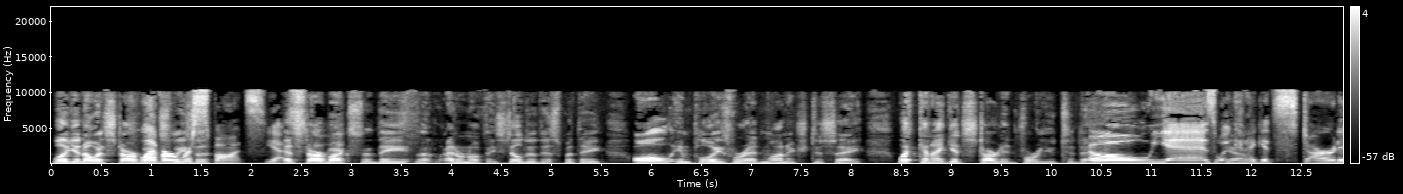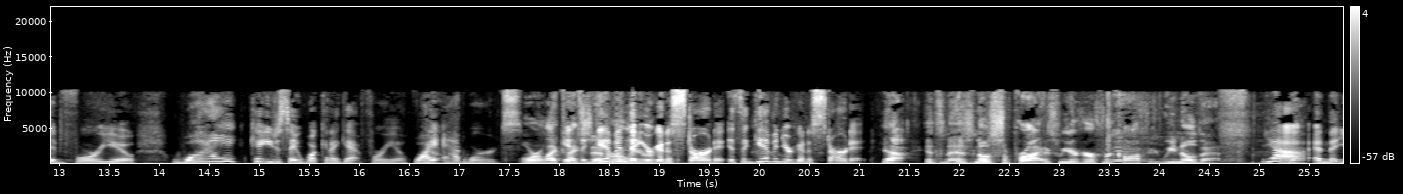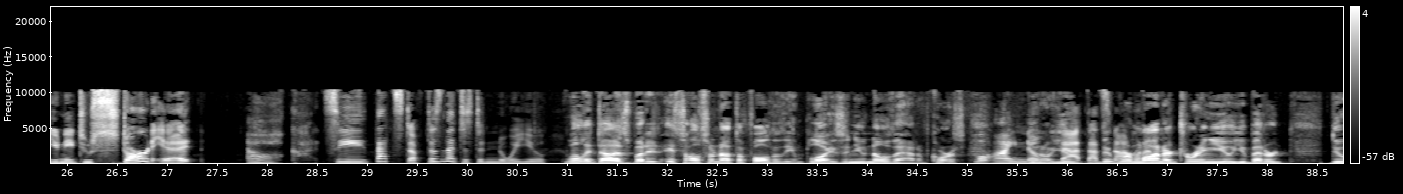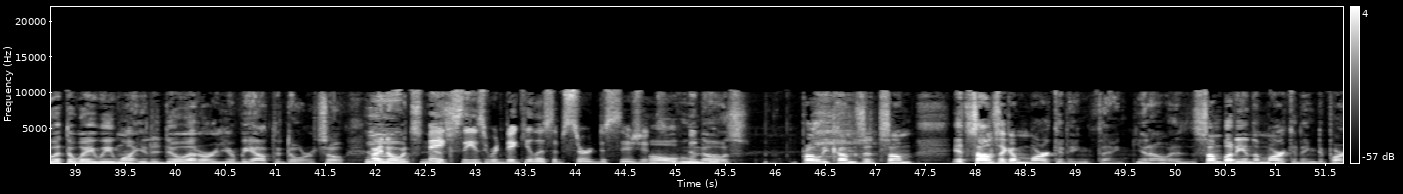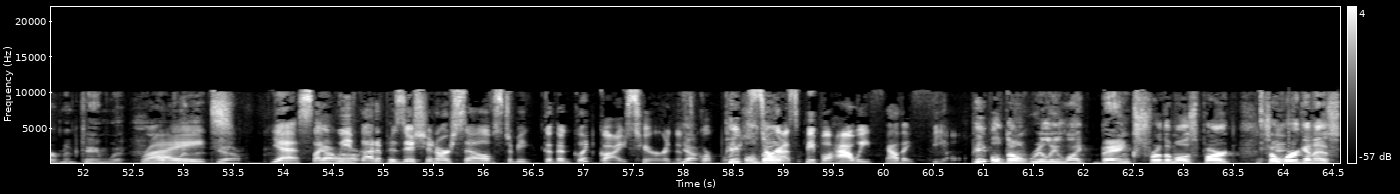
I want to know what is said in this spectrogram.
Well, you know, at Starbucks, clever Lisa, response. Yes. At. Starbucks, they, uh, I don't know if they still do this, but they, all employees were admonished to say, what can I get started for you today? Oh, yes. What Yeah. can I get started for mm. you? Why can't you just say, What can I get for you? Why Yeah. add words? Or like I said, it's a given that you're going to start it. It's a given you're going to start it. Yeah, it's, it's no surprise. We're here for coffee. We know that. Yeah, and that you need to start it. Oh, God. See, that stuff, doesn't that just annoy you? Well, it does, but it, it's also not the fault of the employees, and you know that, of course. Well, I know, you- that. That's that not we're what I'm- monitoring you. You better do it the way we want you to do it, or you'll be out the door. So Who I know it's makes it's- these ridiculous, absurd decisions? Oh, who knows? It probably comes at some. It sounds like a marketing thing. You know, somebody in the mm-hmm. marketing department came with with Right. it. Yeah. Yes, like Yeah, we've our- got to position ourselves to be the good guys here in this Yeah, corporation. people don't- ask people how we how they feel. People don't really like banks for the most part, so we're gonna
